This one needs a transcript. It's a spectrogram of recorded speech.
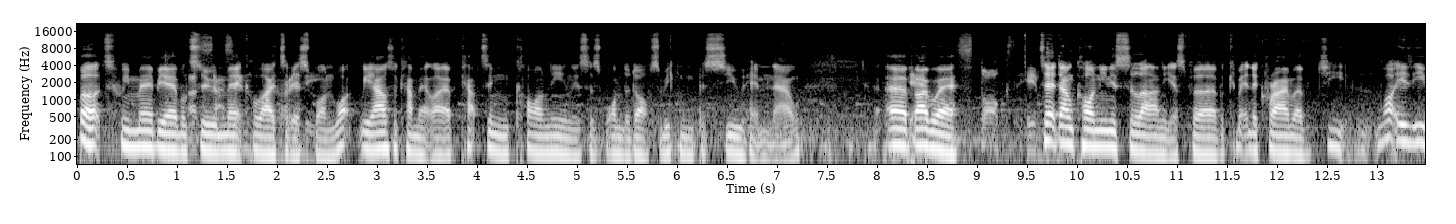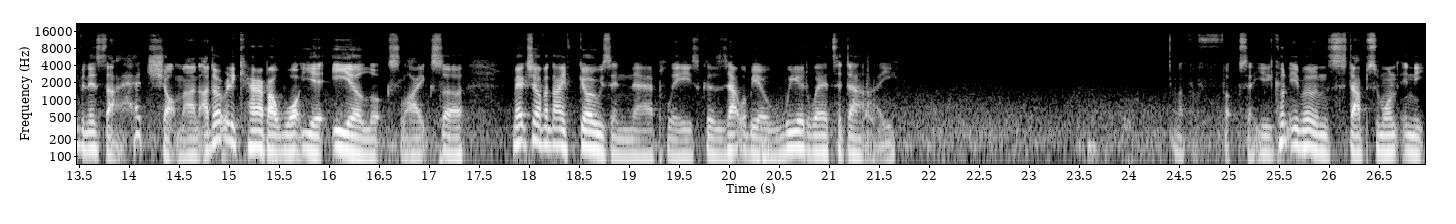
But we may be able to Assassin make light of this one. What we also can make light of, Captain Cornelius has wandered off, so we can pursue him now. Uh, by the way, take down Cornelius Silanius for committing the crime of, gee, what is even is that headshot, man? I don't really care about what your ear looks like, so make sure the knife goes in there, please, because that would be a weird way to die. Oh, for fuck's sake, you couldn't even stab someone in the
